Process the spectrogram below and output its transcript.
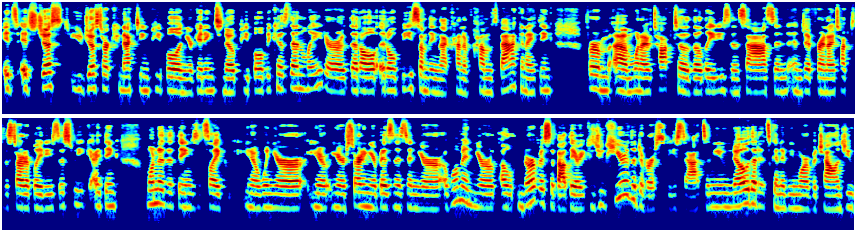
it's it's just you just are connecting people and you're getting to know people because then later that'll it'll be something that kind of comes back. And I think from um, when I've talked to the ladies in SaaS and, and different, I talked to the startup ladies this week. I think one of the things it's like you know when you're you know you're starting your business and you're a woman, you're uh, nervous about the area because you hear the diversity stats and you know that it's going to be more of a challenge. You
